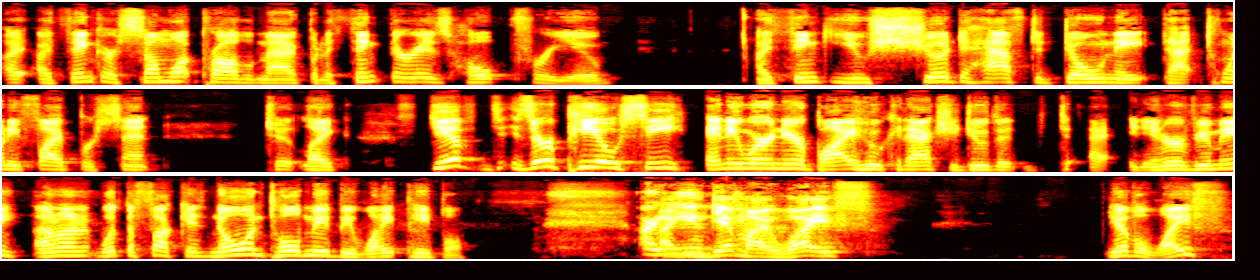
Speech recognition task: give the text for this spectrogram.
I, I think, are somewhat problematic. But I think there is hope for you. I think you should have to donate that 25% to like do you have is there a POC anywhere nearby who can actually do the to, uh, interview me? I don't know what the fuck is no one told me it'd be white people. Are I you can get my wife. You have a wife?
